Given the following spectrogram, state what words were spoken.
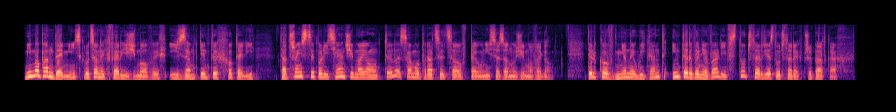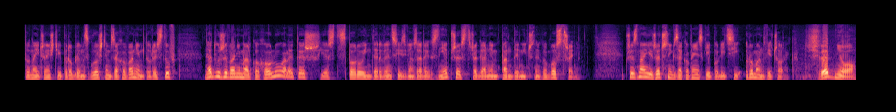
Mimo pandemii, skróconych ferii zimowych i zamkniętych hoteli, Tatrzańscy policjanci mają tyle samo pracy co w pełni sezonu zimowego. Tylko w miniony weekend interweniowali w 144 przypadkach. To najczęściej problem z głośnym zachowaniem turystów, nadużywaniem alkoholu, ale też jest sporo interwencji związanych z nieprzestrzeganiem pandemicznych obostrzeń. Przyznaje rzecznik zakopiańskiej policji Roman Wieczorek. Średnio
